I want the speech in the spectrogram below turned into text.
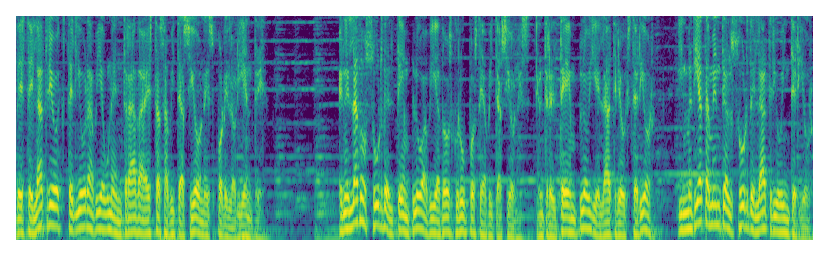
Desde el atrio exterior había una entrada a estas habitaciones por el oriente. En el lado sur del templo había dos grupos de habitaciones, entre el templo y el atrio exterior, inmediatamente al sur del atrio interior.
